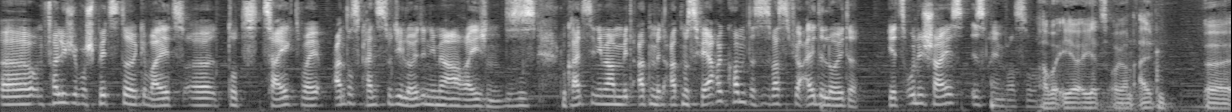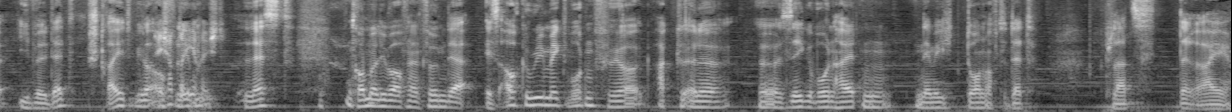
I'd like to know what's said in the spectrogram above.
äh, und völlig überspitzte Gewalt äh, dort zeigt, weil anders kannst du die Leute nicht mehr erreichen. Das ist, du kannst nicht mehr mit, At mit Atmosphäre kommen, das ist was für alte Leute. Jetzt ohne Scheiß ist einfach so. aber eher jetzt euren alten äh, Evil Dead Streit wieder Ich hab da eh aufleben recht. lässt, kommen wir lieber auf einen Film, der ist auch geremaked worden für aktuelle äh, Sehgewohnheiten, nämlich Dawn of the Dead, Platz 3.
